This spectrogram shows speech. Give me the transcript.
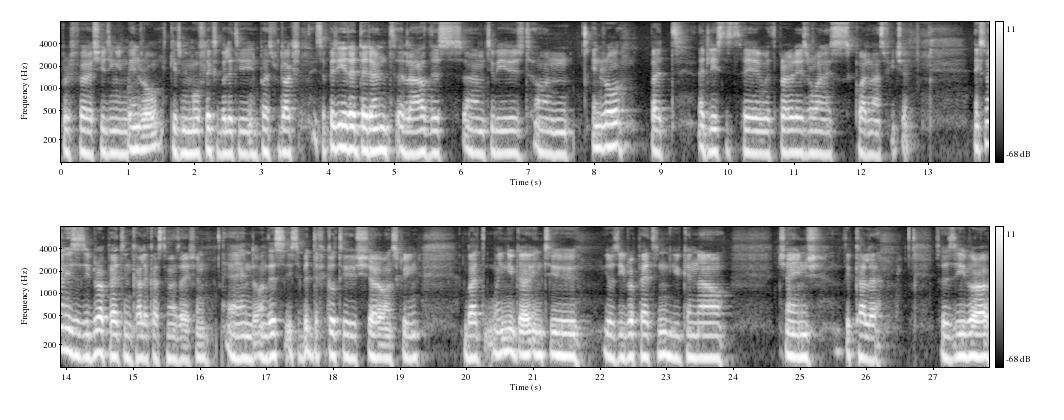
prefer shooting in NRAW. It gives me more flexibility in post-production. It's a pity that they don't allow this um, to be used on NRAW, but at least it's there with ProRes RAW and it's quite a nice feature. Next one is a zebra pattern color customization and on this it's a bit difficult to show on screen but when you go into your zebra pattern you can now change the color so zebra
